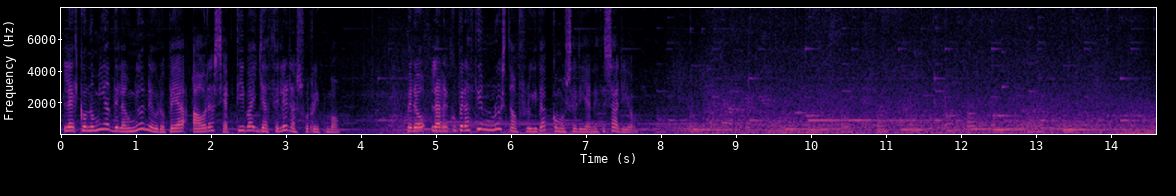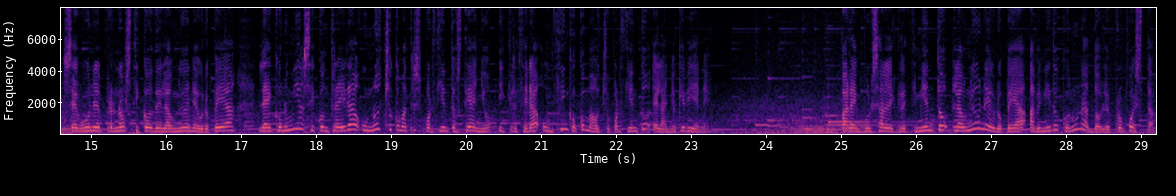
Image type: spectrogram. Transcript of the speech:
la economía de la Unión Europea ahora se activa y acelera su ritmo. Pero la recuperación no es tan fluida como sería necesario. Según el pronóstico de la Unión Europea, la economía se contraerá un 8,3% este año y crecerá un 5,8% el año que viene. Para impulsar el crecimiento, la Unión Europea ha venido con una doble propuesta.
